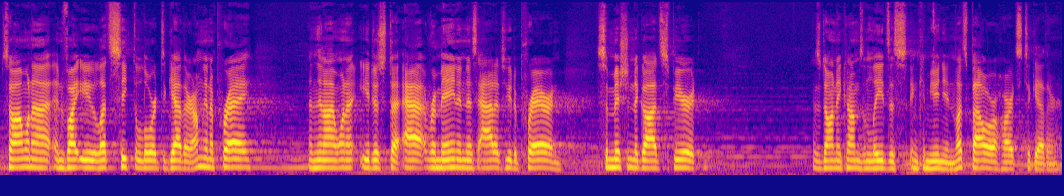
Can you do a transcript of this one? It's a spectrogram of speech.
So I want to invite you, let's seek the Lord together. I'm going to pray, and then I want you just to add, remain in this attitude of prayer and submission to God's Spirit as Donnie comes and leads us in communion. Let's bow our hearts together.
